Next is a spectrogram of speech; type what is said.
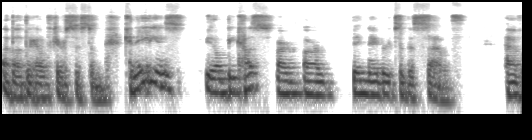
about their healthcare system. Canadians, you know, because our our big neighbor to the south have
